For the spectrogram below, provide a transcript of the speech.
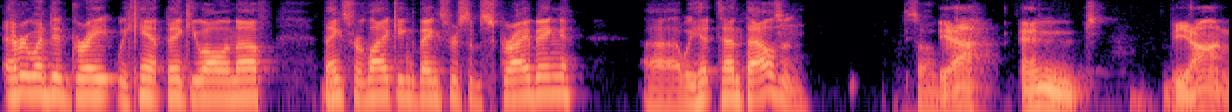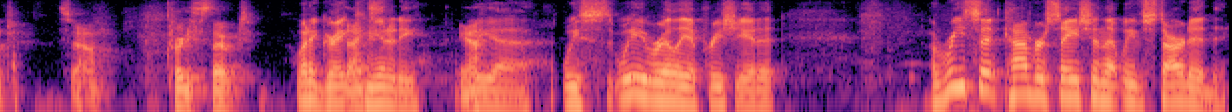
Everyone did great. We can't thank you all enough. Thanks for liking. Thanks for subscribing uh, we hit 10,000. So, yeah, and beyond. So, pretty stoked. What a great Thanks. community. Yeah. We, uh, we, we really appreciate it. A recent conversation that we've started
